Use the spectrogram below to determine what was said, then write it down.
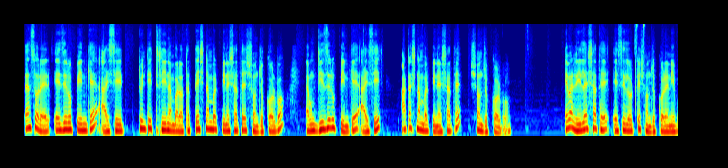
সেন্সরের এ জিরো পিনকে আইসি টোয়েন্টি থ্রি নাম্বার অর্থাৎ তেইশ নাম্বার পিনের সাথে সংযোগ করব এবং ডি জিরো পিনকে আইসির আঠাশ নাম্বার পিনের সাথে সংযোগ করব। এবার রিলের সাথে এসি লোডকে সংযোগ করে নিব।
